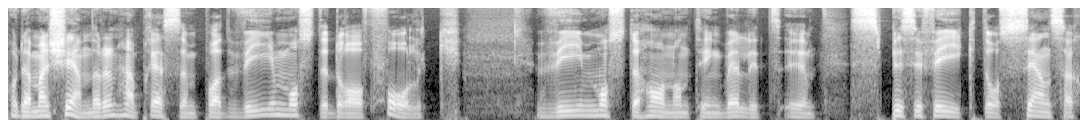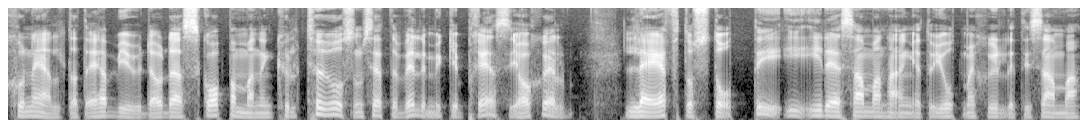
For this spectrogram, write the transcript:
och där man känner den här pressen på att vi måste dra folk vi måste ha någonting väldigt eh, specifikt och sensationellt att erbjuda och där skapar man en kultur som sätter väldigt mycket press. Jag har själv levt och stått i, i, i det sammanhanget och gjort mig skyldig till samma,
